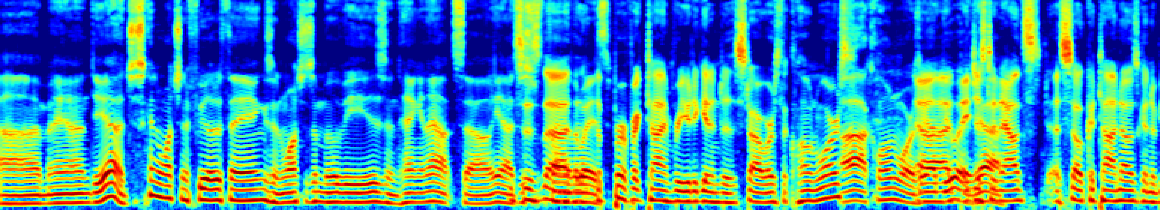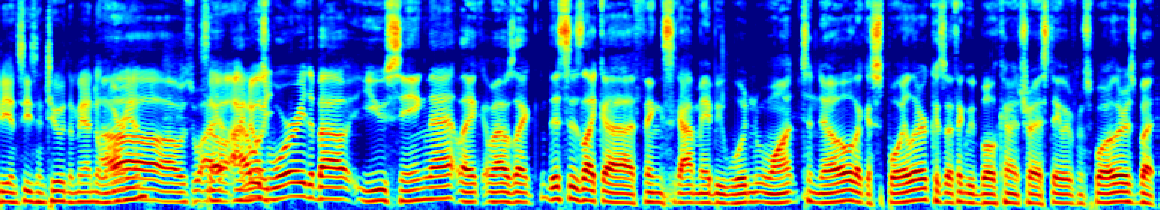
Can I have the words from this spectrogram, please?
Um, and yeah, just kind of watching a few other things and watching some movies and hanging out. So yeah, This is the, the, the perfect time for you to get into Star Wars: The Clone Wars. Ah, Clone Wars. Yeah, Uh, do it. they just yeah. announced Ahsoka Tano is going to be in season two of The Mandalorian. Oh, I was I, I I was you- worried about you seeing that. Like I was like, this is like a thing Scott maybe wouldn't want to know, like a spoiler, because I think we both kind of try to stay away from spoilers. But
